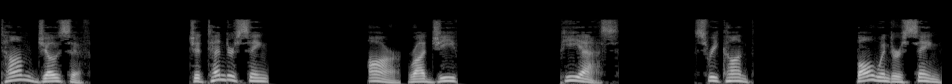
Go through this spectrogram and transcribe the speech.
Tom Joseph Jatender Singh R. Rajiv P.S. Srikanth Balwinder Singh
